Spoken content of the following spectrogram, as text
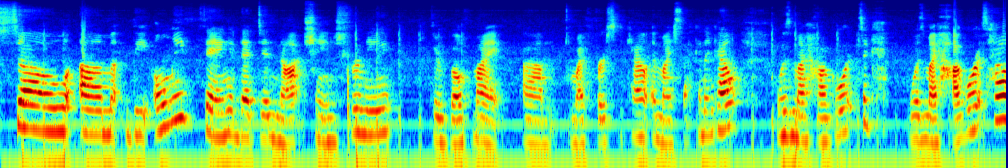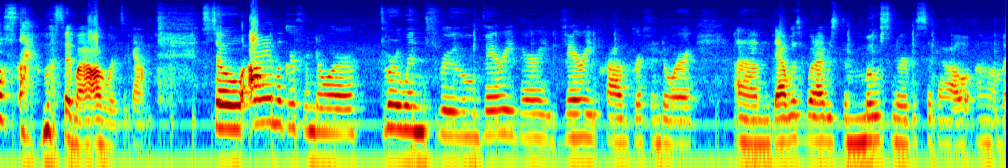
So um, the only thing that did not change for me through both my um, my first account and my second account was my Hogwarts was my Hogwarts house. I must say my Hogwarts account. So I am a Gryffindor through and through. Very, very, very proud Gryffindor. Um, that was what I was the most nervous about. Um,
